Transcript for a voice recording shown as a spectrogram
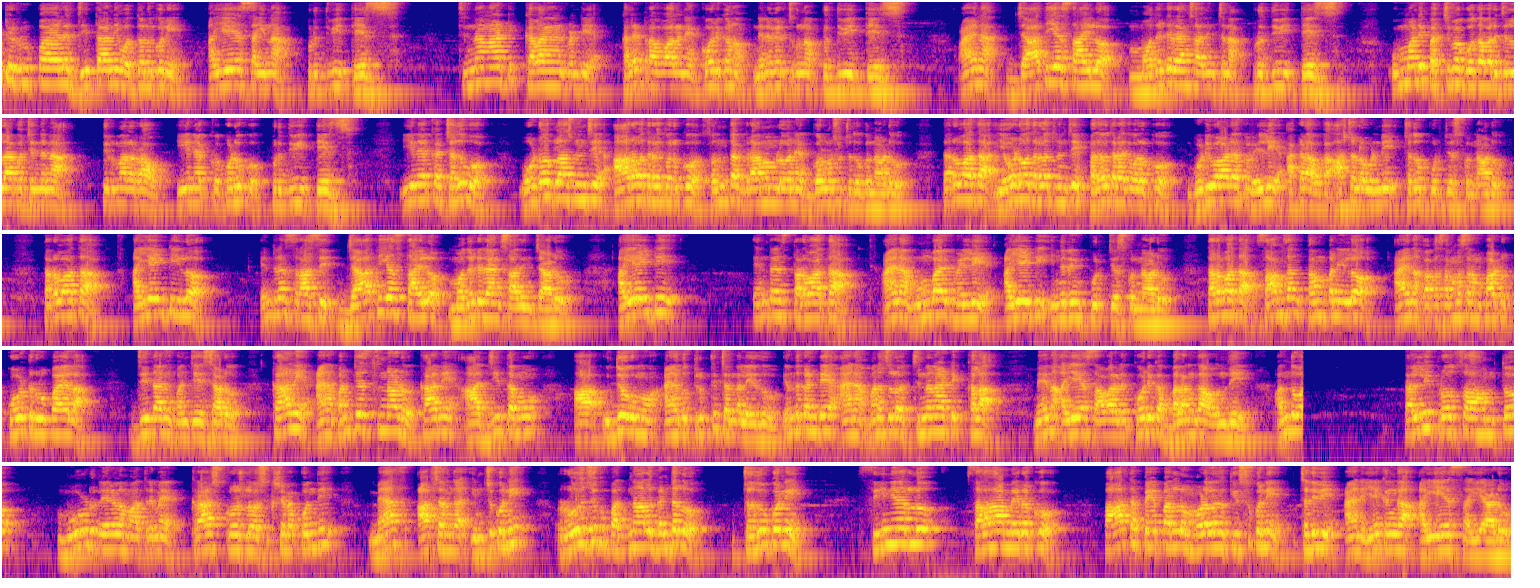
కోటి రూపాయల జీతాన్ని వద్దనుకుని ఐఏఎస్ అయిన పృథ్వీ తేజ్ చిన్ననాటి కళ అయినటువంటి కలెక్టర్ అవ్వాలనే కోరికను నెరవేర్చుకున్న పృథ్వీ తేజ్. ఆయన జాతీయ స్థాయిలో మొదటి ర్యాంక్ సాధించిన పృథ్వీ తేజ్. ఉమ్మడి పశ్చిమ గోదావరి జిల్లాకు చెందిన తిరుమలరావు ఈయన యొక్క కొడుకు పృథ్వీ తేజ్. ఈయన యొక్క చదువు ఒకటో క్లాస్ నుంచి ఆరవ తరగతి వరకు సొంత గ్రామంలోనే గవర్నమెంట్ చదువుకున్నాడు. తరువాత ఏడవ తరగతి నుంచి పదవ తరగతి వరకు గుడివాడకు వెళ్ళి అక్కడ ఒక హాస్టల్లో ఉండి చదువు పూర్తి చేసుకున్నాడు. తర్వాత ఐఐటిలో ఎంట్రన్స్ రాసి జాతీయ స్థాయిలో మొదటి ర్యాంక్ సాధించాడు. ఐఐటి ఎంట్రన్స్ తర్వాత ఆయన ముంబైకి వెళ్ళి ఐఐటి ఇంజనీరింగ్ పూర్తి చేసుకున్నాడు. తర్వాత సామ్సంగ్ కంపెనీలో ఆయన ఒక సంవత్సరం పాటు కోటి రూపాయల జీతానికి పనిచేశాడు. కానీ ఆయన పనిచేస్తున్నాడు కానీ ఆ జీతము ఆ ఉద్యోగము ఆయనకు తృప్తి చెందలేదు. ఎందుకంటే ఆయన మనసులో చిన్ననాటి కళ నేను ఐఏఎస్ అవ్వాలనే కోరిక బలంగా ఉంది. అందువల్ల తల్లి ప్రోత్సాహంతో మూడు నెలలు మాత్రమే క్రాష్ కోర్సులో శిక్షణ పొంది మ్యాథ్స్ ఆప్షన్గా ఎంచుకొని రోజుకు పద్నాలుగు గంటలు చదువుకొని సీనియర్లు సలహా మేరకు పాత పేపర్లు మోడల్గా తీసుకొని చదివి ఆయన ఏకంగా ఐఏఎస్ అయ్యాడు.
